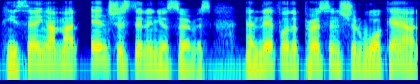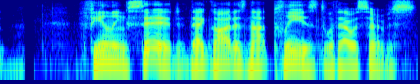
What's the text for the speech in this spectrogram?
He's saying, I'm not interested in your service. And therefore the person should walk out feeling sad that God is not pleased with our service.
